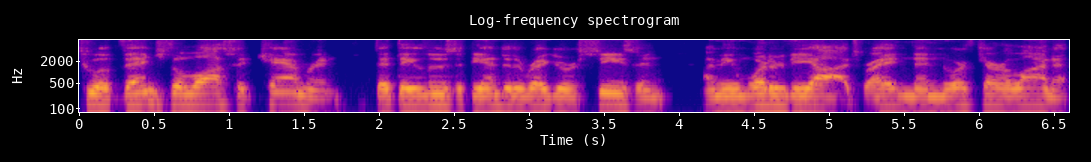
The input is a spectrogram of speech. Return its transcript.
to avenge the loss at Cameron that they lose at the end of the regular season, I mean, what are the odds, right? And then North Carolina,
